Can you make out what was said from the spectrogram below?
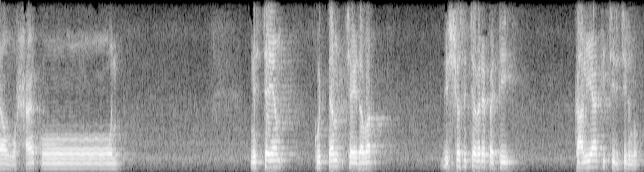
يضحكون നിശ്ചയം കുറ്റം ചെയ്തവർ വിശ്വസിച്ചവരെ പറ്റി കളിയാക്കി ചിരിച്ചിരുന്നു.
